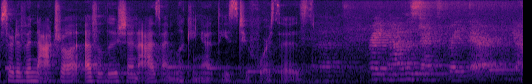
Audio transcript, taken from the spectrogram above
sort of a natural evolution as I'm looking at these two forces. Right now, the strength's right there. Yeah.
